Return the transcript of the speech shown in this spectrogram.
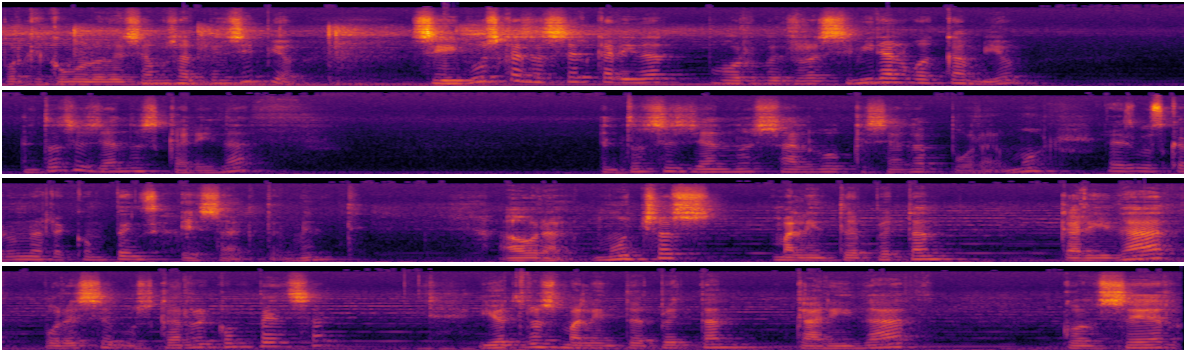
porque como lo decíamos al principio, si buscas hacer caridad por recibir algo a cambio, entonces ya no es caridad. Entonces ya no es algo que se haga por amor. Es buscar una recompensa. Exactamente. Ahora, muchos malinterpretan caridad por ese buscar recompensa y otros malinterpretan caridad con ser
